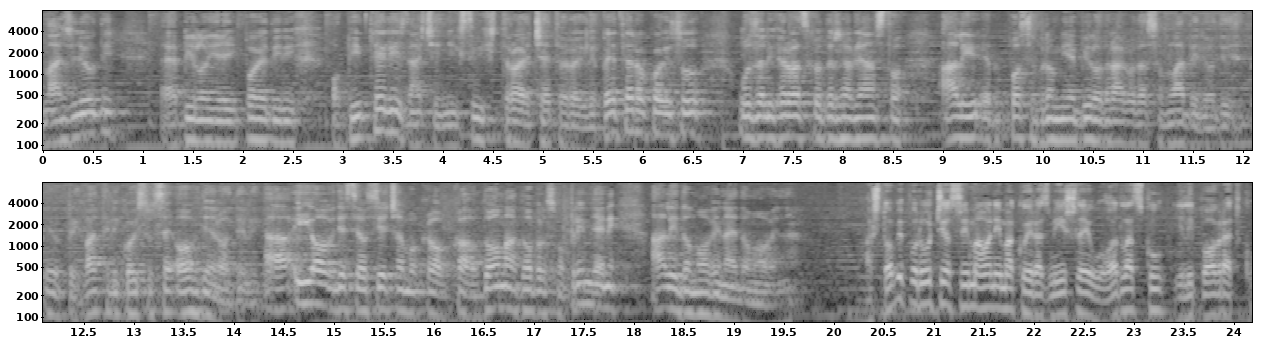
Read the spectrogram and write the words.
Mlađi ljudi bilo je i pojedinih obitelji, znači njih svih troje, četvero ili petero koji su uzeli hrvatsko državljanstvo, ali e, posebno mi je bilo drago da su mladi ljudi e, prihvatili koji su se ovdje rodili. A i ovdje se osjećamo kao, kao doma, dobro smo primljeni, ali domovina je domovina. A što bi poručio svima onima koji razmišljaju u odlasku ili povratku?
